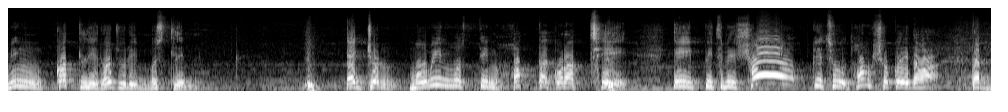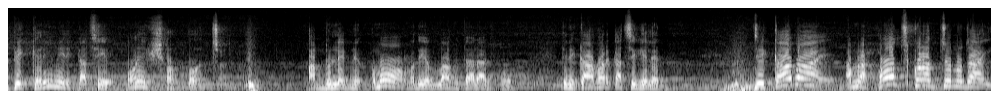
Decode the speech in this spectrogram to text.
মিন কতলি রজুলি মুসলিম। একজন মুমিন মুসলিম হত্যা করাচ্ছে, এই পৃথিবীর সব কিছু ধ্বংস করে দেওয়া রাব্বে করিমের কাছে অনেক সহজ। আব্দুল্লাহ ইবনে ওমর রাদিয়াল্লাহু তাআলা তিনি কাবার কাছে গেলেন। যে কাবায় আমরা হজ করার জন্য যাই,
